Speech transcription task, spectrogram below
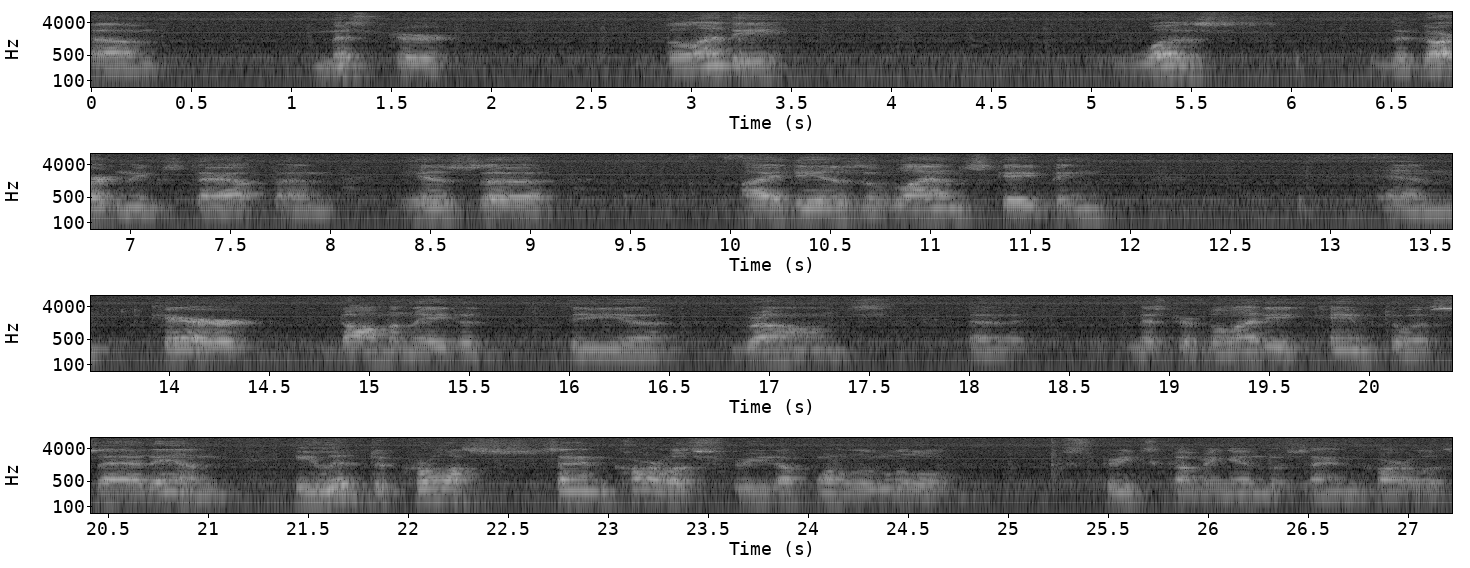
Um, Mr. Valenti was the gardening staff, and his uh, ideas of landscaping and care dominated the uh, grounds. Uh, Mr. Valenti came to a sad end. He lived across San Carlos Street, up one of the little streets coming into San Carlos.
